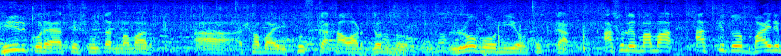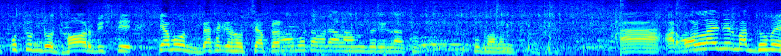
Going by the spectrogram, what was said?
ভিড় করে আছে সুলতান মামার সবাই ফুচকা খাওয়ার জন্য। লোভনীয় ফুচকা। আসলে মামা আজকে তো বাইরে প্রচণ্ড ঝড় বৃষ্টি। কেমন বেচাকেনা হচ্ছে আপনার? মোটামুটি আলহামদুলিল্লাহ খুব খুব ভালো হচ্ছে। আর অনলাইনের মাধ্যমে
